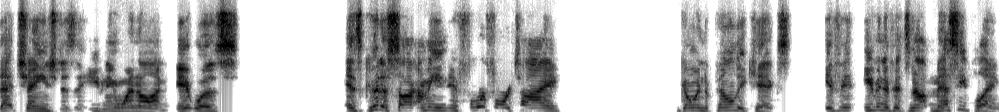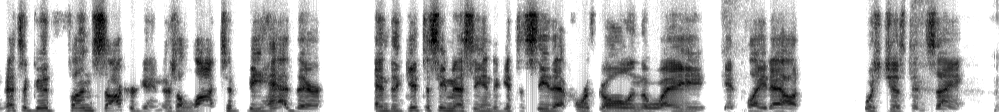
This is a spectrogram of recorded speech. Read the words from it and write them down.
that changed as the evening went on. It was as good as I mean, if four four tie going to penalty kicks, if it even if it's not Messi playing, that's a good fun soccer game. There's a lot to be had there, and to get to see Messi and to get to see that fourth goal and the way it played out was just insane.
